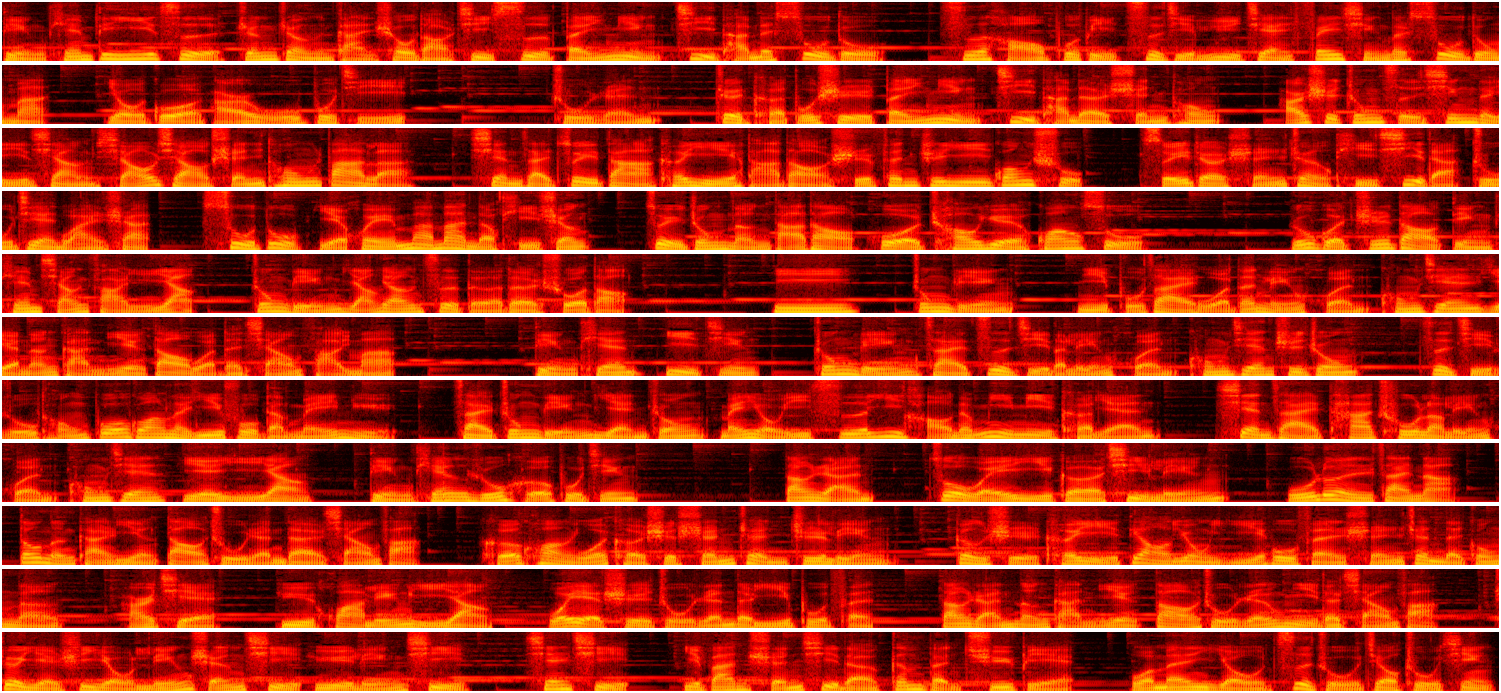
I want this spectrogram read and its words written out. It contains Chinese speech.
顶天第一次真正感受到祭祀本命祭坛的速度，丝毫不比自己御剑飞行的速度慢，有过而无不及。主人，这可不是本命祭坛的神通。而是中子星的一项小小神通罢了。现在最大可以达到十分之一光速，随着神阵体系的逐渐完善，速度也会慢慢的提升，最终能达到或超越光速。如果知道顶天想法一样，钟灵洋洋自得的说道：“一，钟灵，你不在我的灵魂空间也能感应到我的想法吗？”顶天一惊。钟灵在自己的灵魂空间之中，自己如同剥光了衣服的美女，在钟灵眼中没有一丝一毫的秘密可言。现在他出了灵魂空间也一样，顶天如何不惊？当然，作为一个器灵，无论在哪都能感应到主人的想法。何况我可是神阵之灵，更是可以调用一部分神阵的功能，而且与化灵一样。我也是主人的一部分，当然能感应到主人你的想法。这也是有灵神器与灵气、仙气、一般神器的根本区别。我们有自主救主性，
